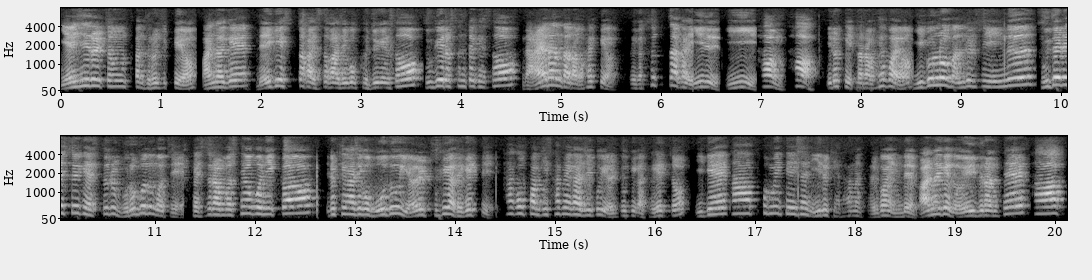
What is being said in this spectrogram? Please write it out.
예시를 좀 잠깐 들어줄게요. 만약에 4개의 숫자가 있어가지고 그 중에서 두 개를 선택해서 나열한다라고 할게요. 그러니까 숫자가 1, 2, 3, 4 이렇게 있다라고 해봐요. 이걸로 만들 수 있는 두 자릿수 개수를 물어보는 거지. 개수를 한번 세어보니까 이렇게 가지고 모두 12개가 되겠지. 4 곱하기 3 해가지고 12개가 되겠죠? 이게 4 permutation 2를 계산한 결과인데 만약에 너희들한테 4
